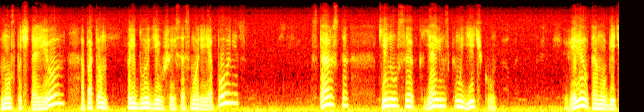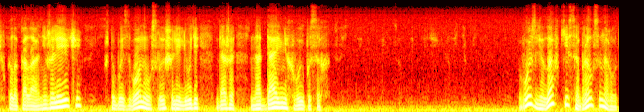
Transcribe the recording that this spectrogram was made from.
муж-почтальон, а потом приблудившийся с моря японец, староста кинулся к Явинскому дичку. Велел тому бить в колокола, не жалеючи, чтобы звоны услышали люди даже на дальних выпасах. Возле лавки собрался народ.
